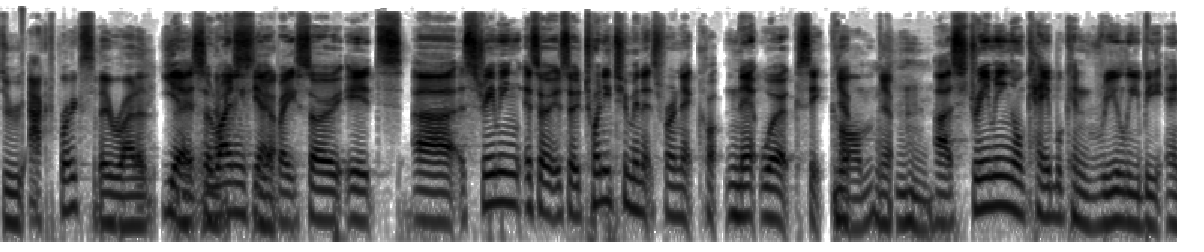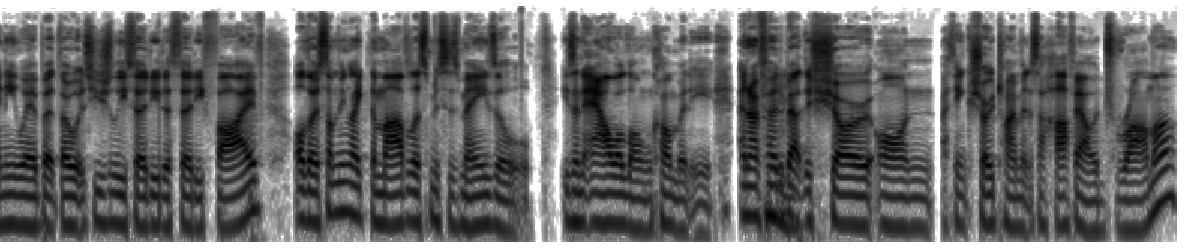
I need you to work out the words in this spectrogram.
do act breaks? Do they write it? Yeah, in- so in writing acts? the act Yeah. break. So it's uh, streaming. So so twenty two minutes for a net network sitcom. Yep. Uh, streaming or cable can really be anywhere, but though it's usually thirty to thirty five. Although something like the marvelous Mrs. Maisel is an hour long comedy, and I've heard Hmm. about this show on I think Showtime, and it's a half hour drama.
